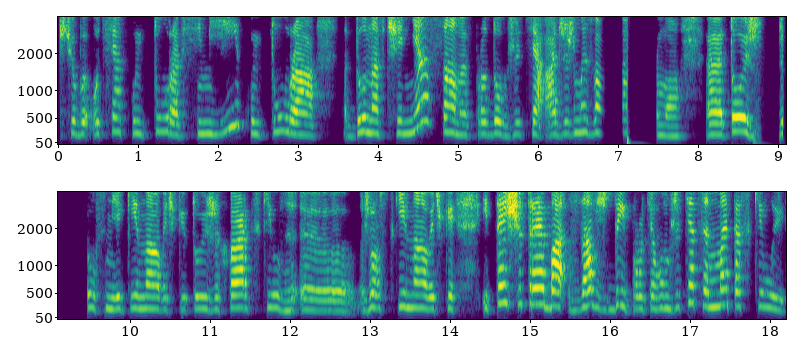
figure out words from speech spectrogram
щоб оця культура в сім'ї, культура до навчання саме впродовж життя, адже ж ми з вами е, той же skills, м'які навички, той же hard skills, е, жорсткі навички. І те, що треба завжди протягом життя, це метаскіли.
